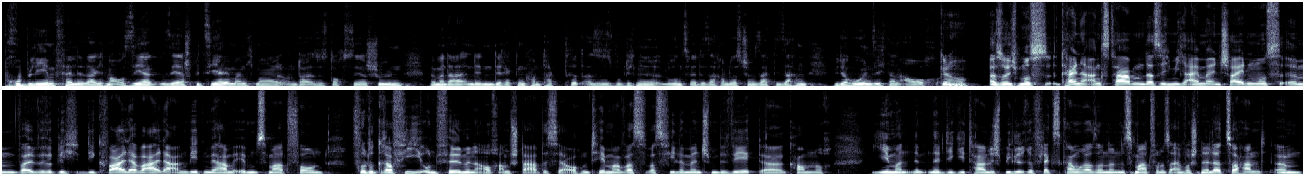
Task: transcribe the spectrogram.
Problemfälle, sage ich mal, auch sehr, sehr speziell manchmal. Und da ist es doch sehr schön, wenn man da in den direkten Kontakt tritt. Also es ist wirklich eine lohnenswerte Sache. Und du hast schon gesagt, die Sachen wiederholen sich dann auch. Genau. Also ich muss keine Angst haben, dass ich mich einmal entscheiden muss, ähm, weil wir wirklich die Qual der Wahl da anbieten. Wir haben eben Smartphone, Fotografie und Filmen auch am Start. Das ist ja auch ein Thema, was, was viele Menschen bewegt. Ja, kaum noch jemand nimmt eine digitale Spiegelreflexkamera, sondern das Smartphone ist einfach schneller zur Hand. Ähm,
